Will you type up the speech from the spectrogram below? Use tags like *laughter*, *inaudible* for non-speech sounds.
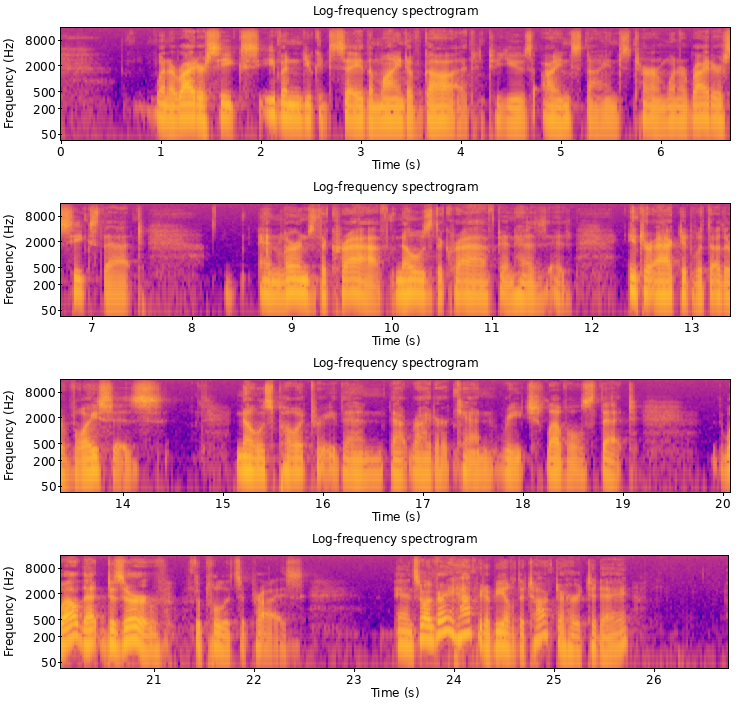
When a writer seeks, even you could say the mind of God, to use Einstein's term, when a writer seeks that and learns the craft, knows the craft, and has interacted with other voices, knows poetry, then that writer can reach levels that, well, that deserve the Pulitzer Prize. And so I'm very happy to be able to talk to her today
